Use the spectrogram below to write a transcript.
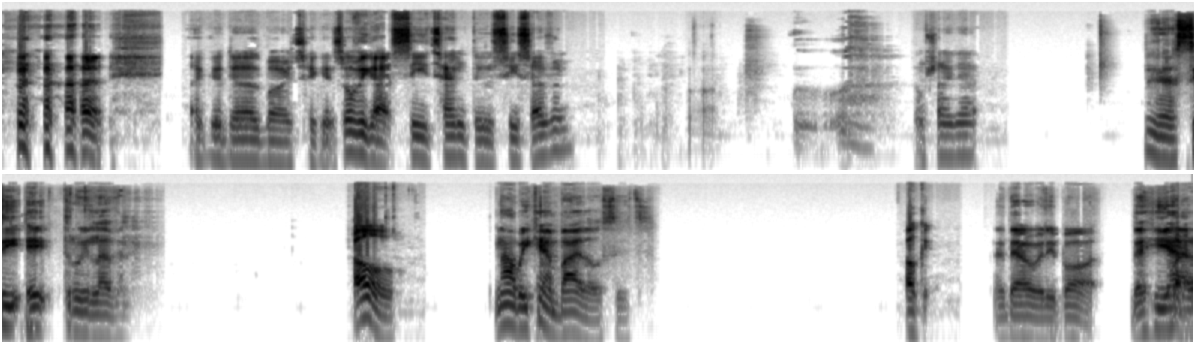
I could uh, buy our tickets. So we got C ten through C seven. Something like that. Yeah, C eight through eleven. Oh, No, we can't buy those seats. okay. that they already bought. That he had,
